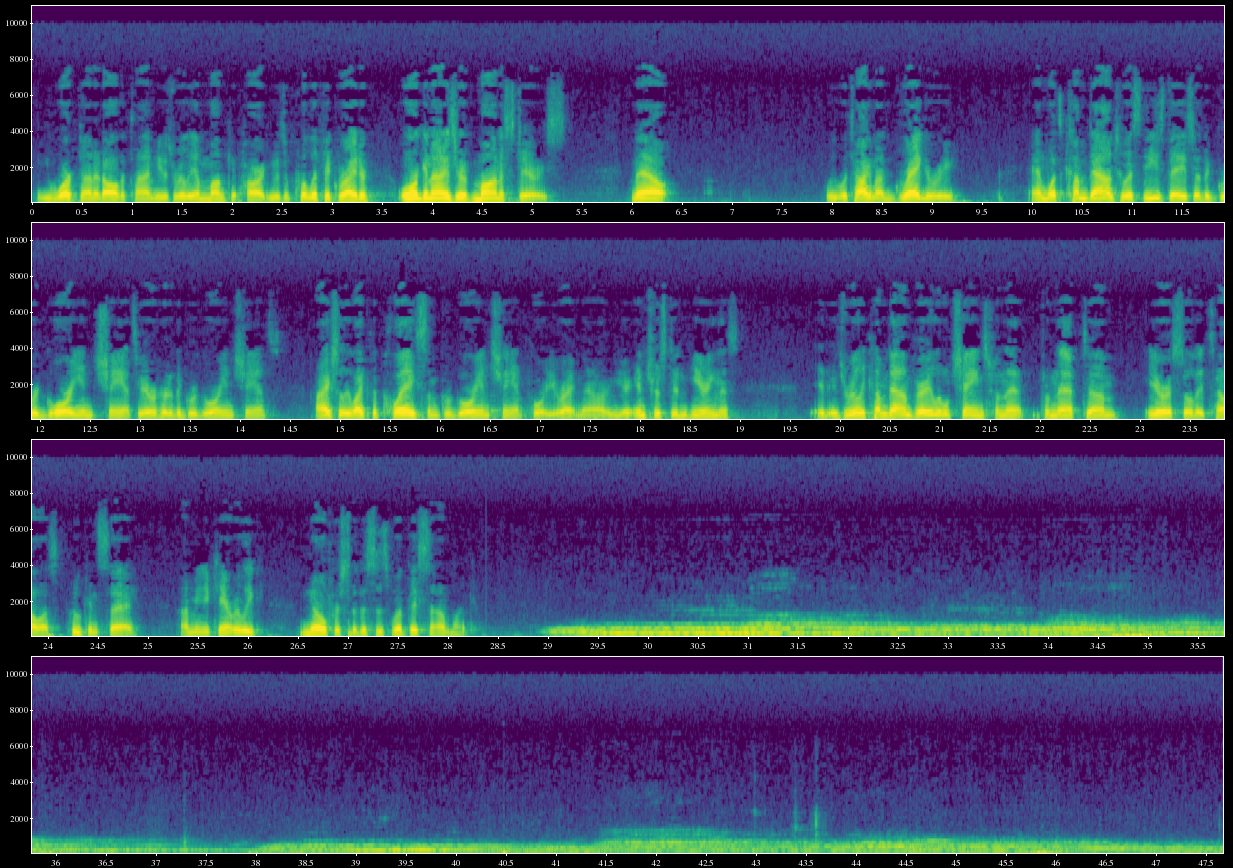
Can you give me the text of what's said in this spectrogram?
He worked on it all the time. He was really a monk at heart. He was a prolific writer, organizer of monasteries. Now, we're talking about Gregory, and what's come down to us these days are the Gregorian chants. You ever heard of the Gregorian chants? I actually like to play some Gregorian chant for you right now. Are you interested in hearing this? It, it's really come down very little change from that from that um, era, so they tell us. Who can say? I mean, you can't really know for sure. but This is what they sound like.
